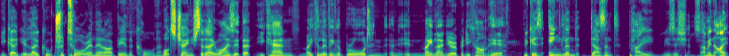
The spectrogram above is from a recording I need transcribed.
you go to your local trattoria and then I'd be in the corner. What's changed today? Why is it that you can make a living abroad in, in, in mainland Europe, but you can't here? Because England doesn't pay musicians. I mean, I,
